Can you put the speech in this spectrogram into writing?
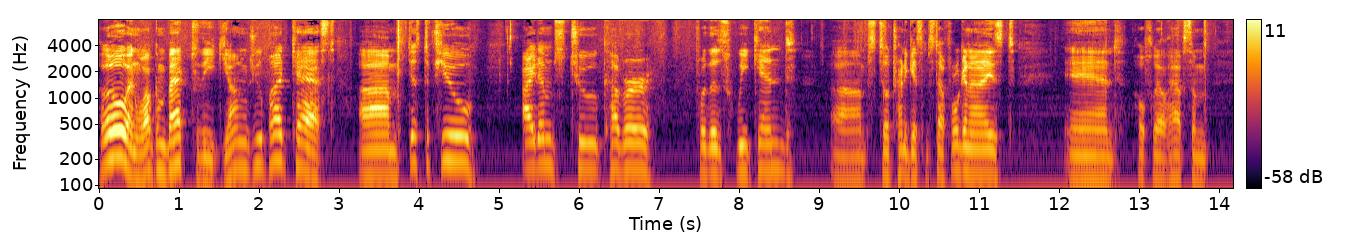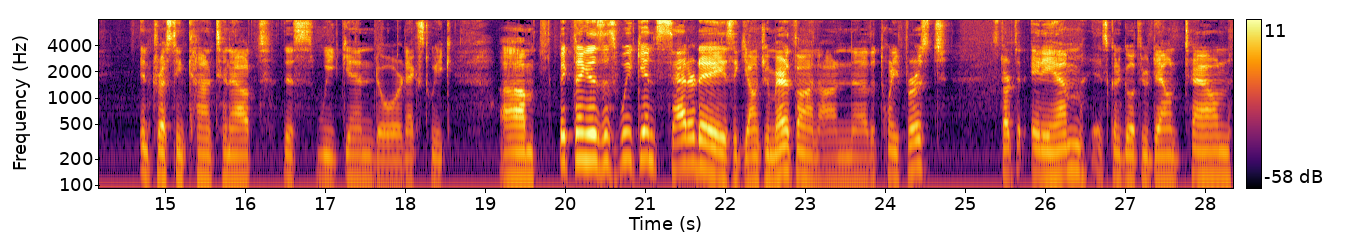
Hello and welcome back to the Gyeongju podcast. Um, just a few items to cover for this weekend. Um, still trying to get some stuff organized, and hopefully, I'll have some interesting content out this weekend or next week. Um, big thing is this weekend, Saturday, is the Gyeongju Marathon on uh, the 21st. Starts at 8 a.m. It's going to go through downtown.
